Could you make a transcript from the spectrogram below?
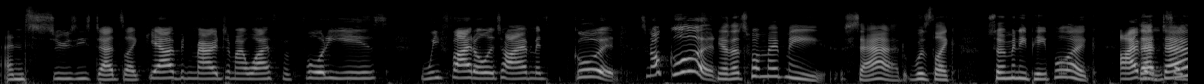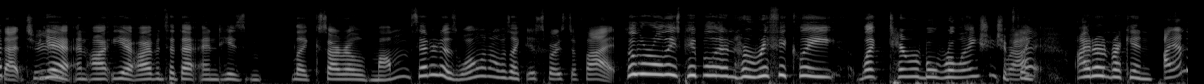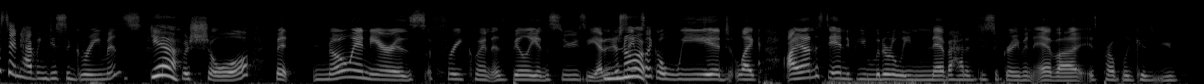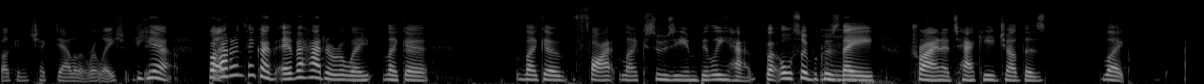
and Susie's dad's like, yeah, I've been married to my wife for forty years. We fight all the time. It's good. It's not good. yeah, that's what made me sad. Was like so many people like Ivan that dad said that too. Yeah, and I yeah, I haven't said that, and his like Cyrell's mum said it as well, and I was like, you're supposed to fight. who are all these people in horrifically like terrible relationships? Right? Like, I don't reckon. I understand having disagreements. Yeah, for sure, but nowhere near as frequent as Billy and Susie. And it just No. seems like a weird. Like I understand if you literally never had a disagreement ever, it's probably because you fucking checked out of the relationship. yeah, but, I don't think I've ever had a relate like a like a fight like Susie and Billy have, but also because Mm. they try and attack each other's like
